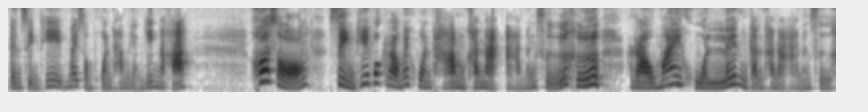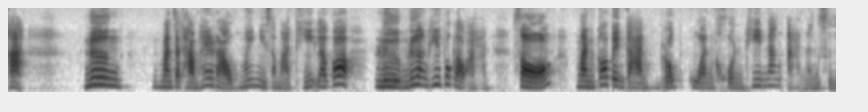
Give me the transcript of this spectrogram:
เป็นสิ่งที่ไม่สมควรทำอย่างยิ่งนะคะ ข้อ 2 สิ่งที่พวกเราไม่ควรทำขณะอ่านหนังสือคือ เราไม่ควรเล่นกันขณะอ่านหนังสือค่ะ 1. มันจะทำให้เราไม่มีสมาธิแล้วก็ลืมเรื่องที่พวกเราอ่าน 2. มันก็เป็นการรบกวนคนที่นั่งอ่านหนังสือ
